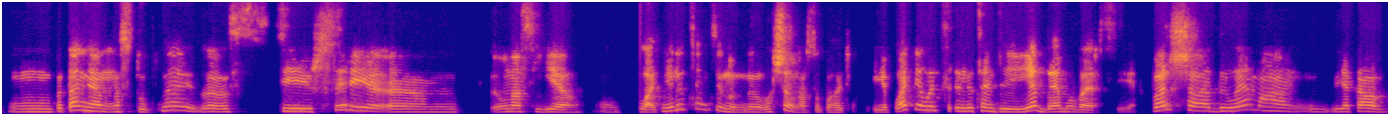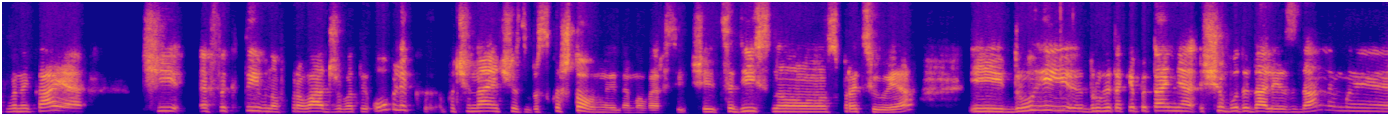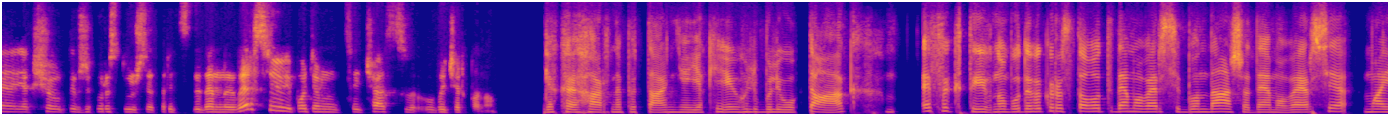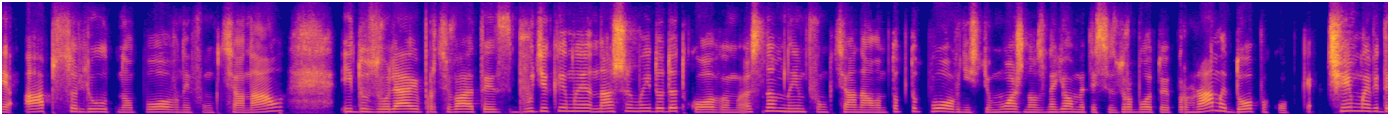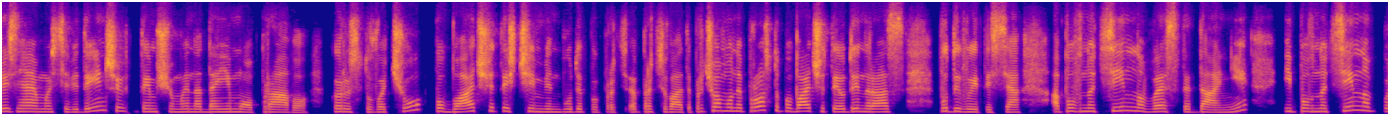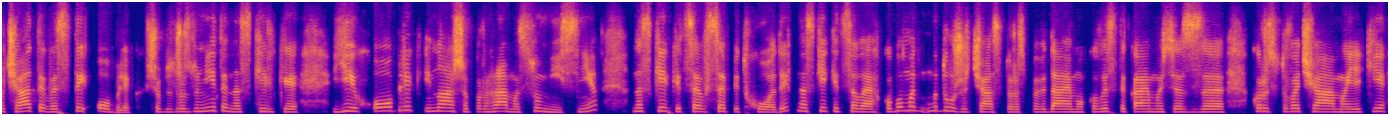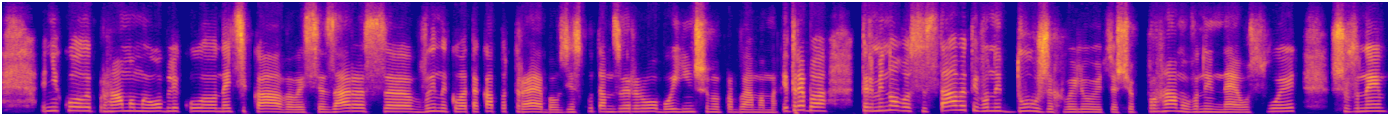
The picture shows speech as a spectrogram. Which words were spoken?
питання наступне е, з цієї ж серії. Ем, у нас є платні ліцензії. Ну не лише у нас у багатьох є платні ліцензії, є демо-версії. Перша дилема, яка виникає, чи ефективно впроваджувати облік, починаючи з безкоштовної демоверсії, чи це дійсно спрацює? І другий, друге таке питання: що буде далі з даними, якщо ти вже користуєшся 30-денною версією, і потім цей час вичерпано? Яке гарне питання, яке я його люблю. Так, ефективно буде використовувати демо-версію, бо наша демо-версія має абсолютно повний функціонал і дозволяє працювати з будь-якими нашими додатковими, основним функціоналом, тобто повністю можна ознайомитися з роботою програми до покупки. Чим ми відрізняємося від інших, тим, що ми надаємо право користувачу побачити, з чим він буде працювати. Причому не просто побачити один раз подивитися, а повноцінно ввести дані і повноцінно почати вести облік, щоб зрозуміти наскільки їх облік і наша програма сумісні, наскільки це все підходить, наскільки це легко. Бо ми, ми дуже часто розповідаємо, коли стикаємося з користувачами, які ніколи програмами обліку не цікавилися. Зараз е, виникла така потреба у зв'язку там з РРО або іншими проблемами, і треба терміново все ставити. Вони дуже хвилюються, що програму вони не освоять, що вони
